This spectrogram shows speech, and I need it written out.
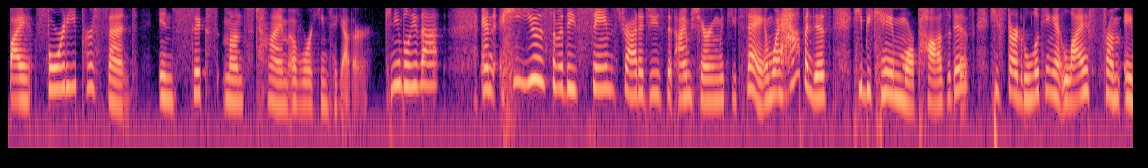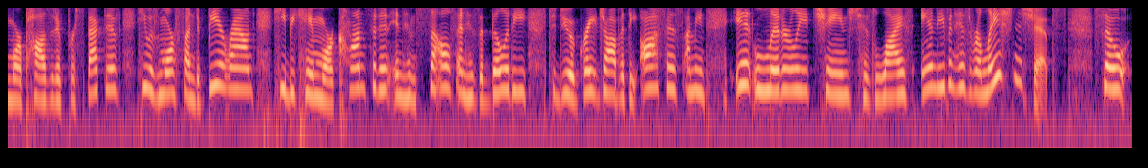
by 40% in six months' time of working together. Can you believe that? And he used some of these same strategies that I'm sharing with you today. And what happened is he became more positive. He started looking at life from a more positive perspective. He was more fun to be around. He became more confident in himself and his ability to do a great job at the office. I mean, it literally changed his life and even his relationships. So,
